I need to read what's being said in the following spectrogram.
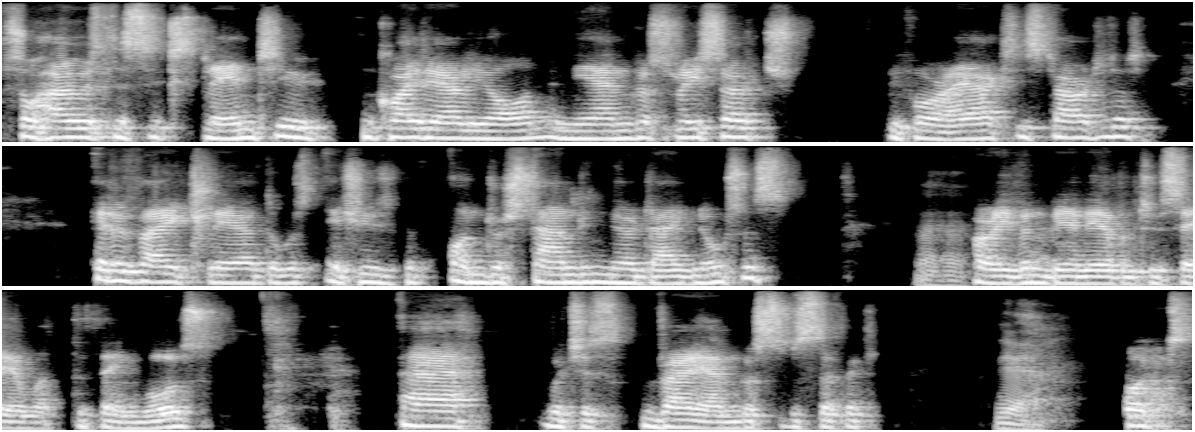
so how was this explained to you? And quite early on in the MGUS research, before I actually started it, it was very clear there was issues with understanding their diagnosis uh-huh. or even being able to say what the thing was, uh, which is very MGUS specific. Yeah. But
